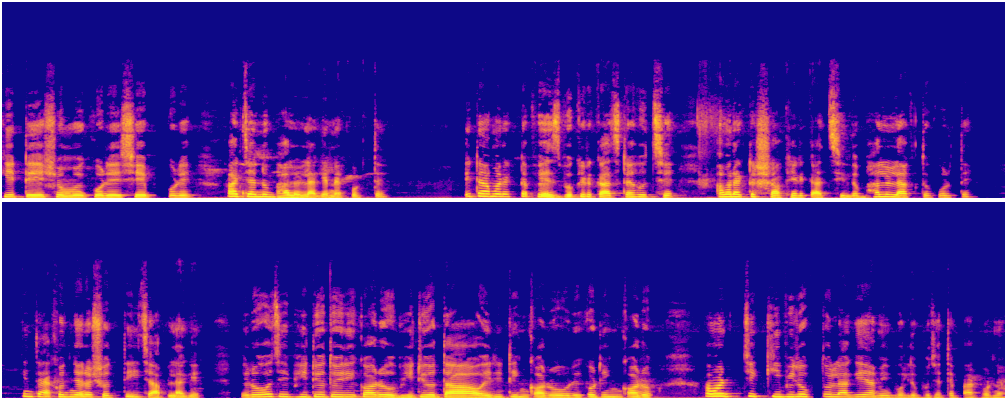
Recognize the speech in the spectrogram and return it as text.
কেটে, সময় করে শেপ করে, আর যেন ভালো লাগে না করতে। এটা আমার একটা ফেসবুকের কাজটা হচ্ছে, আমার একটা শখের কাজ ছিল, ভালো লাগতো করতে। কিন্তু এখন যেন সত্যিই চাপ লাগে। রোজ ভিডিও তৈরি করো, ভিডিও দাও, এডিটিং করো রেকর্ডিং করো। আমার যে কী বিরক্ত লাগে আমি বলে বোঝাতে পারব না।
